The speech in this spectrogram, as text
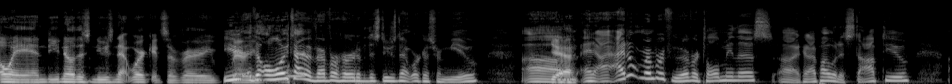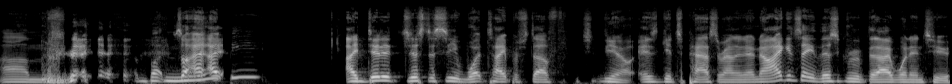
OAN. Do you know this news network? It's a very, you, very the only time I've ever heard of this news network is from you. Um, yeah, and I, I, don't remember if you ever told me this. Uh, I probably would have stopped you. Um, but so maybe. I, I I did it just to see what type of stuff you know is gets passed around in there. Now I can say this group that I went into,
